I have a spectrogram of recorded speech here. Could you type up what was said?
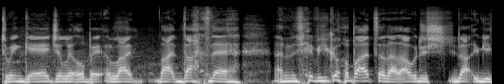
to engage a little bit like like that there. And if you go back to that, that would just that you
